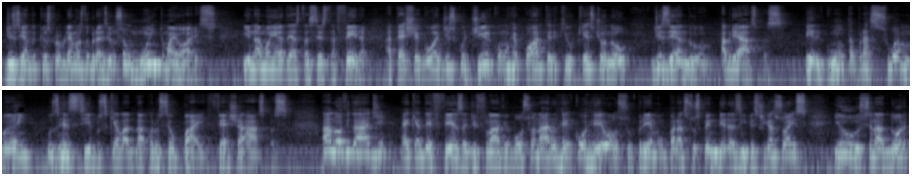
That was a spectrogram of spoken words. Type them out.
dizendo que os problemas do Brasil são muito maiores. E na manhã desta sexta-feira, até chegou a discutir com um repórter que o questionou, dizendo, abre aspas, pergunta para sua mãe os recibos que ela dá para o seu pai. Fecha aspas. A novidade é que a defesa de Flávio Bolsonaro recorreu ao Supremo para suspender as investigações e o senador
